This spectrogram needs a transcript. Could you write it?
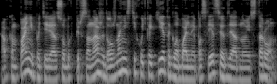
А в кампании потеря особых персонажей должна нести хоть какие-то глобальные последствия для одной из сторон.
